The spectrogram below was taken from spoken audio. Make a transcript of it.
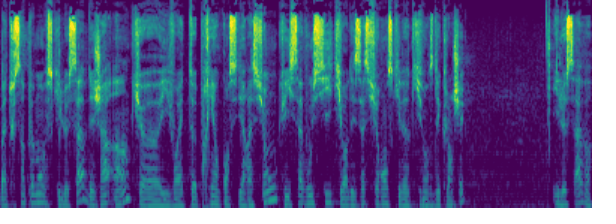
Bah, Tout simplement parce qu'ils le savent déjà, un, qu'ils vont être pris en considération, qu'ils savent aussi qu'il y aura des assurances qui vont se déclencher ils le savent,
